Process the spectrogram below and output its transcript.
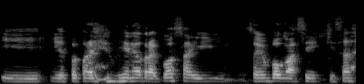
y, después por ahí viene otra cosa y soy un poco así, quizás,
